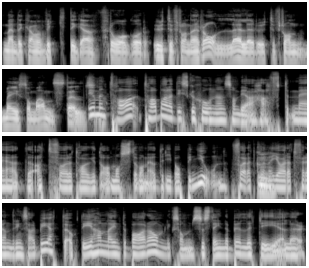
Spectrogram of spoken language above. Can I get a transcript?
Men det kan vara viktiga frågor utifrån en roll eller utifrån mig som anställd. Ja, men ta, ta bara diskussionen som vi har haft med att företag idag måste vara med och driva opinion för att kunna mm. göra ett förändringsarbete. Och det handlar inte bara om liksom sustainability eller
